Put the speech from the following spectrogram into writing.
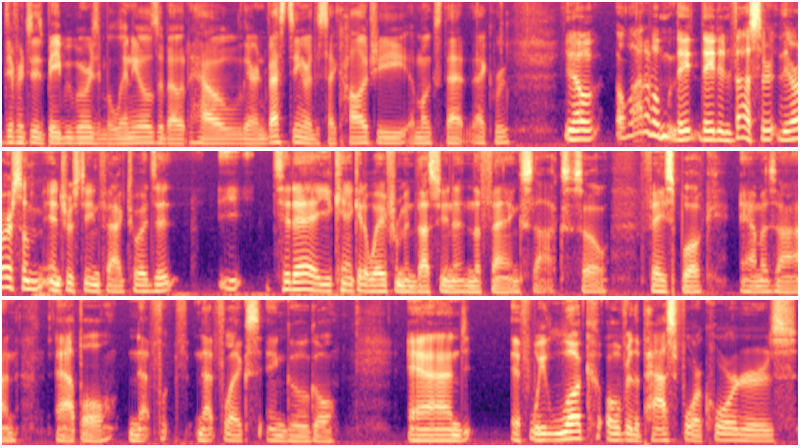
differences baby boomers and millennials about how they're investing or the psychology amongst that, that group? You know, a lot of them they they'd invest. There, there are some interesting factoids. It, today, you can't get away from investing in the FANG stocks. So, Facebook, Amazon, Apple, Netflix, Netflix, and Google. And if we look over the past four quarters,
